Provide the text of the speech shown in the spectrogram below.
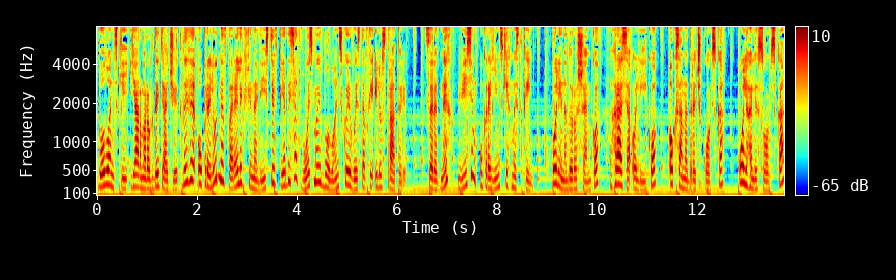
Болонський ярмарок дитячої книги оприлюднив перелік фіналістів 58-ї болонської виставки ілюстраторів. Серед них вісім українських мисткинь: Поліна Дорошенко, Грася Олійко, Оксана Дречковська, Ольга Лісовська,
